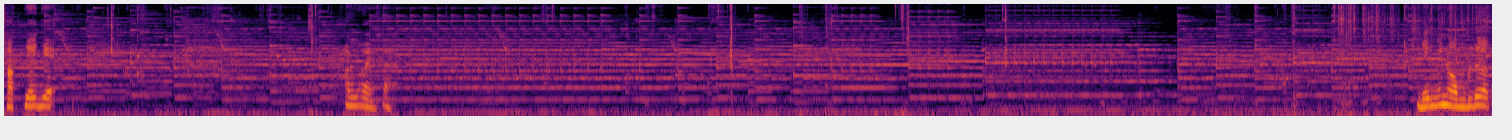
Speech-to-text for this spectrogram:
ผักเยอะแยะ อร่อยค่ะเดี๋ยวไม่นมเลือก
